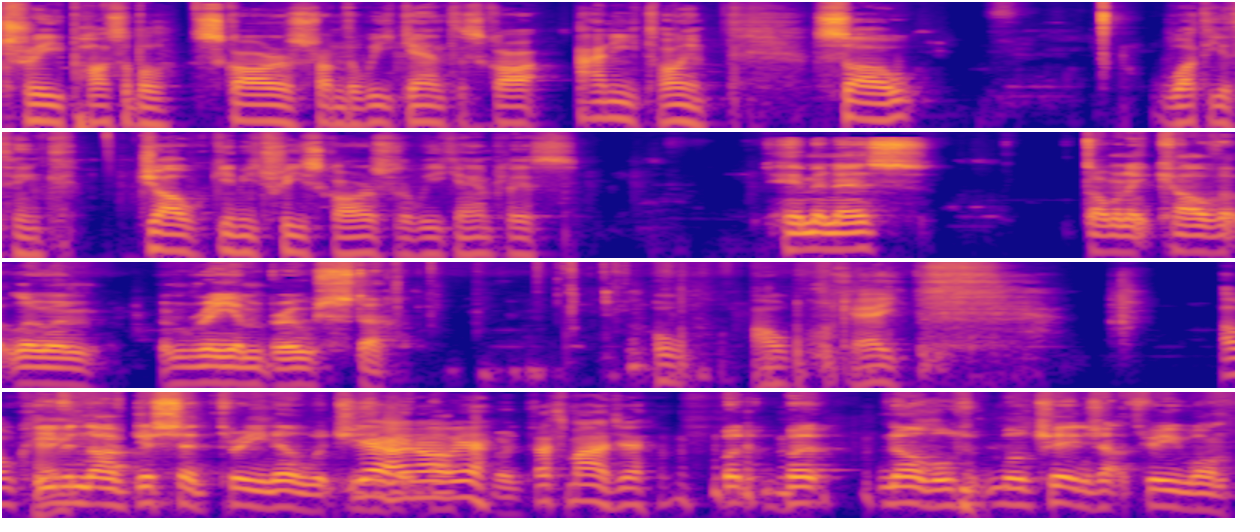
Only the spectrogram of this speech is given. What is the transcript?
three possible scorers from the weekend to score any time. So what do you think? Joe, give me three scorers for the weekend, please. Jimenez, Dominic Calvert Lewin, and Ryan Brewster. Oh, okay. Okay. Even though I've just said 3 0, which is. Yeah, I know, yeah. That's mad, yeah. but but no, we'll we'll change that 3 1.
